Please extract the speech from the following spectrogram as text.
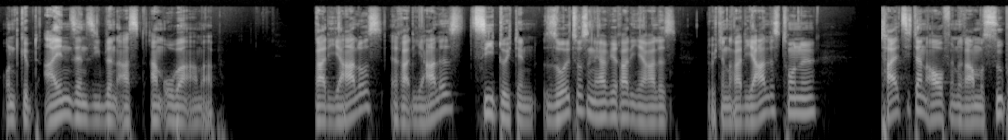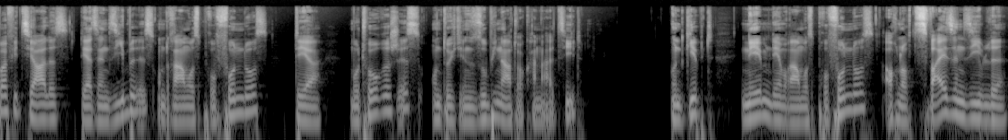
und gibt einen sensiblen Ast am Oberarm ab. Radialus, Radialis zieht durch den Sulcus nervi radialis durch den Radialis-Tunnel, teilt sich dann auf in Ramus superficialis, der sensibel ist, und Ramus profundus, der motorisch ist und durch den Supinatorkanal zieht und gibt neben dem Ramus profundus auch noch zwei sensible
